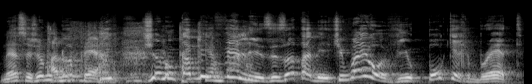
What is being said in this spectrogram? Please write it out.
Né? Você já não tá, tá bem, já não tá bem feliz, exatamente. Vai ouvir o Poker Brett,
